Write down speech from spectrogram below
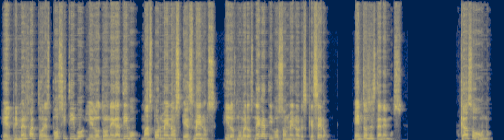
El primer factor es positivo y el otro negativo. Más por menos es menos. Y los números negativos son menores que 0. Entonces tenemos. Caso 1.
